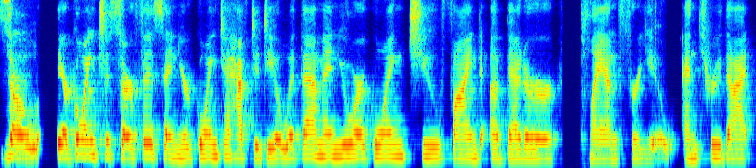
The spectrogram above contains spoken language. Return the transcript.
so yeah. they're going to surface and you're going to have to deal with them and you are going to find a better plan for you. And through that,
